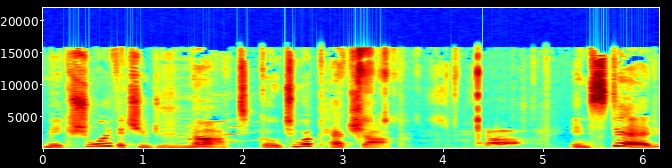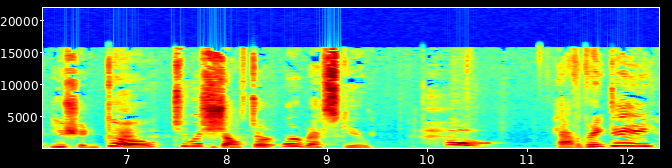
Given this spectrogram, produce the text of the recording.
make sure that you do not go to a pet shop. Not. Instead, you should go to a shelter or rescue. Go. Have a great day.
